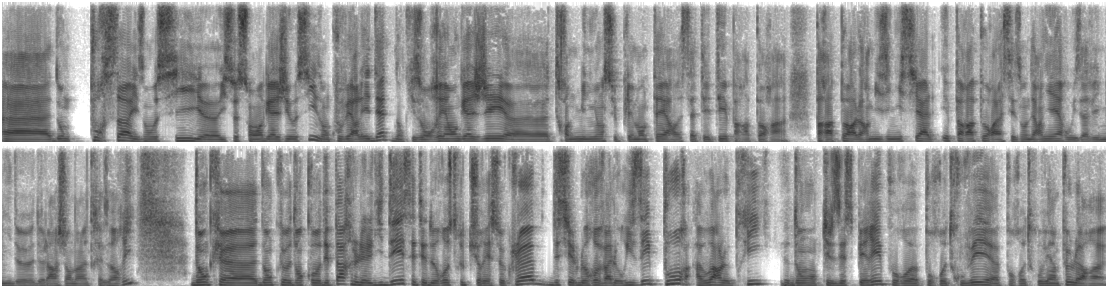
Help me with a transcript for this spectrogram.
Euh, donc pour ça, ils ont aussi, ils se sont engagés aussi, ils ont couvert les dettes, donc ils ont réengagé 30 millions supplémentaires cet été par rapport à rapport à leur mise initiale et par rapport à la saison dernière où ils avaient mis de l'argent dans la trésorerie. Donc, euh, donc, euh, donc au départ, l'idée, c'était de restructurer ce club, d'essayer de le revaloriser pour avoir le prix dont qu'ils espéraient pour, euh, pour, retrouver, pour retrouver un peu leur,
